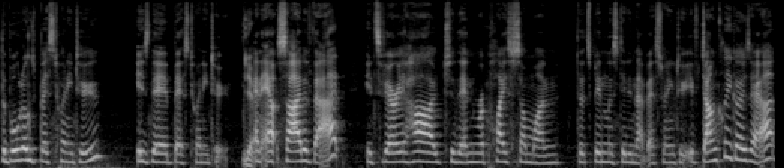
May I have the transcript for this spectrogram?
the Bulldogs' best 22 is their best 22. Yeah. And outside of that, it's very hard to then replace someone that's been listed in that best 22. If Dunkley goes out,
